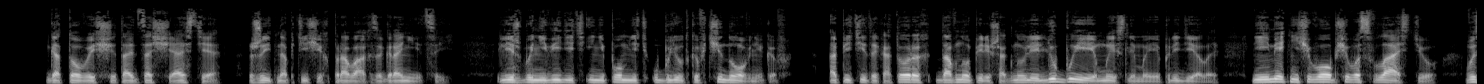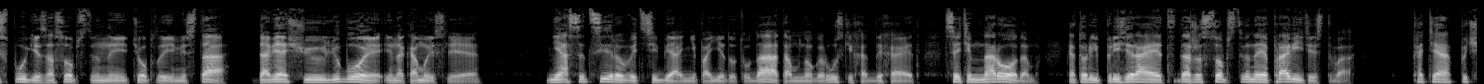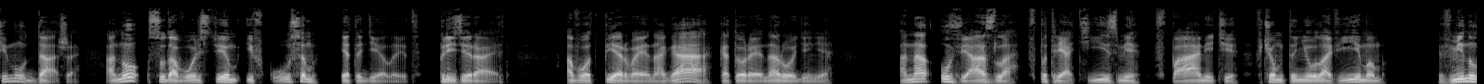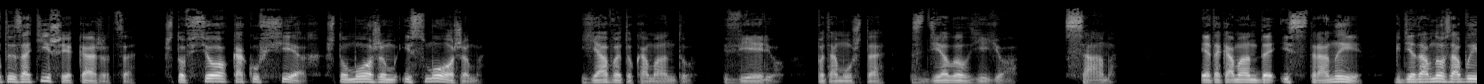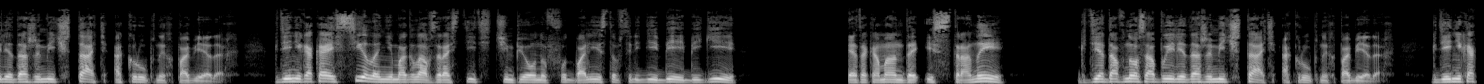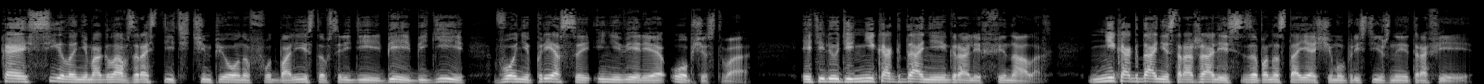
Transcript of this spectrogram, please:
готовы считать за счастье жить на птичьих правах за границей, лишь бы не видеть и не помнить ублюдков-чиновников, аппетиты которых давно перешагнули любые мыслимые пределы, не иметь ничего общего с властью, в испуге за собственные теплые места, давящую любое инакомыслие, не ассоциировать себя, не поеду туда, там много русских отдыхает, с этим народом, который презирает даже собственное правительство. Хотя почему даже? Оно с удовольствием и вкусом это делает, презирает. А вот первая нога, которая на родине, она увязла в патриотизме, в памяти, в чем-то неуловимом. В минуты затишья кажется, что все как у всех, что можем и сможем. Я в эту команду верю, потому что сделал ее сам. Эта команда из страны, где давно забыли даже мечтать о крупных победах, где никакая сила не могла взрастить чемпионов-футболистов среди бей-беги, это команда из страны, где давно забыли даже мечтать о крупных победах, где никакая сила не могла взрастить чемпионов-футболистов среди бей-беги, вони прессы и неверия общества. Эти люди никогда не играли в финалах, никогда не сражались за по-настоящему престижные трофеи.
